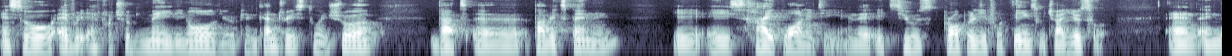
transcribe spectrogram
And so every effort should be made in all European countries to ensure that uh, public spending is high quality and it's used properly for things which are useful. And, and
